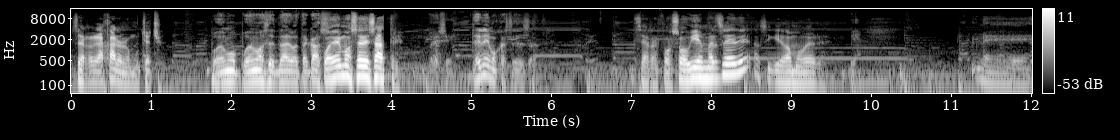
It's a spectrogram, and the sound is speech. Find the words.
Se relajaron los muchachos. Podemos, podemos hacer dar el batacazo. Podemos hacer desastre. Eh, sí, tenemos que hacer desastre. Se reforzó bien Mercedes, así que vamos a ver. Bien. Eh,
